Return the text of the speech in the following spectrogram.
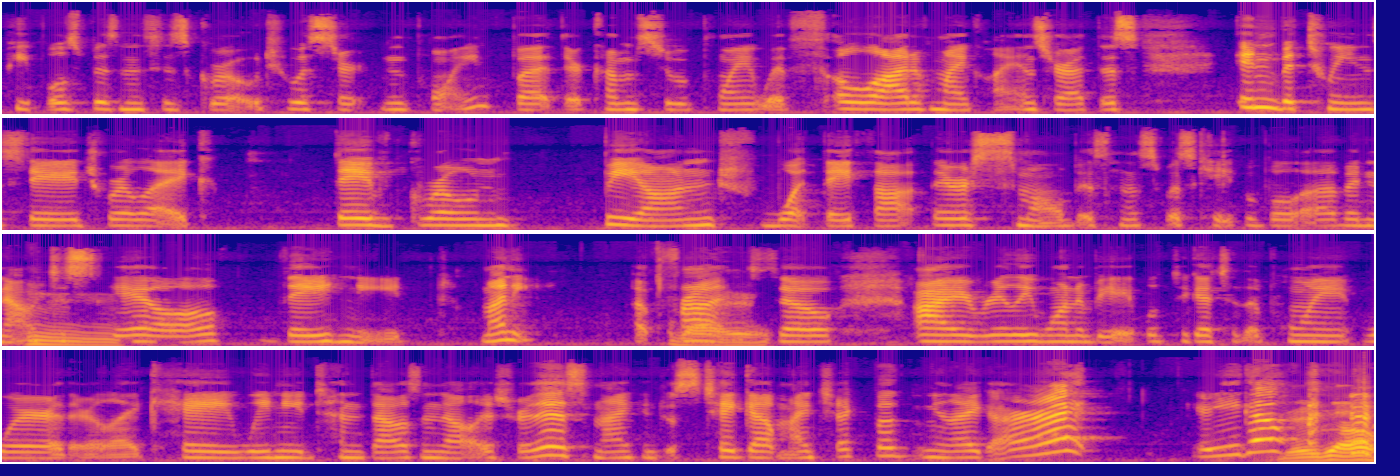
people's businesses grow to a certain point, but there comes to a point with a lot of my clients are at this in between stage where like they've grown beyond what they thought their small business was capable of and now mm. to hmm. scale they need money up front right. so i really want to be able to get to the point where they're like hey we need $10000 for this and i can just take out my checkbook and be like all right here you go. There you go.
